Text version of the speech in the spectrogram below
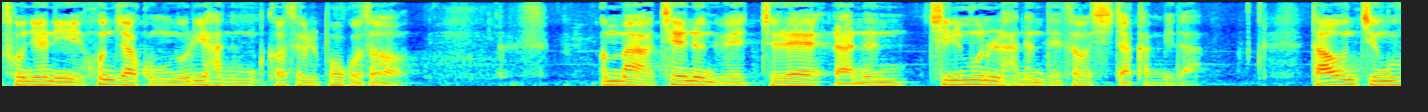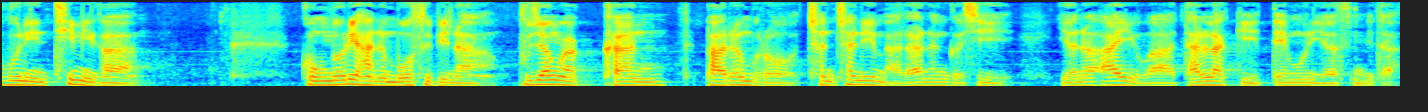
소년이 혼자 공놀이 하는 것을 보고서 엄마, 쟤는 왜 저래? 라는 질문을 하는 데서 시작합니다. 다운 증후군인 티미가 공놀이 하는 모습이나 부정확한 발음으로 천천히 말하는 것이 여느 아이와 달랐기 때문이었습니다.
